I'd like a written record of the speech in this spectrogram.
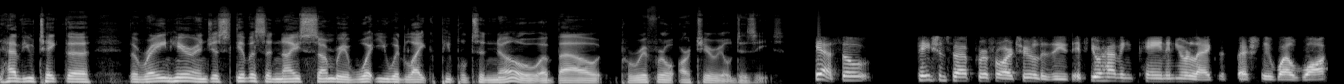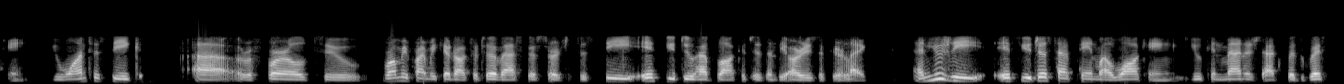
have you take the the rein here and just give us a nice summary of what you would like people to know about peripheral arterial disease. Yeah. So patients who have peripheral arterial disease, if you're having pain in your legs, especially while walking, you want to seek uh, a referral to from your primary care doctor to a vascular surgeon to see if you do have blockages in the arteries of your leg. And usually, if you just have pain while walking, you can manage that with risk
